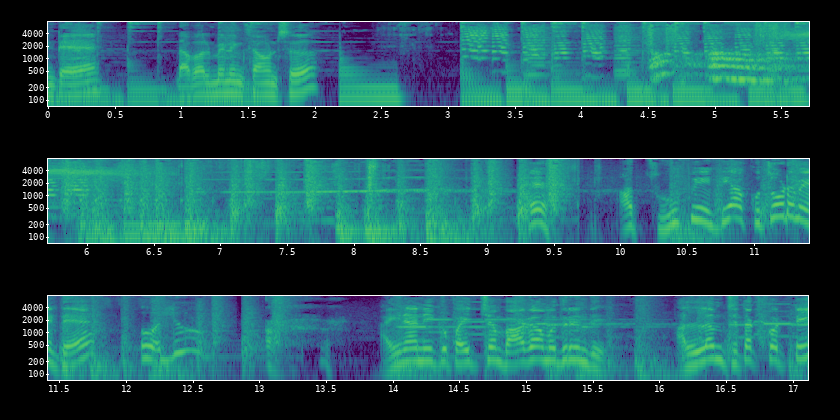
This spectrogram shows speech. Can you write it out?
ఏంటే? డబల్ మీనింగ్ సౌండ్స్ ఏ, ఆ చూపు ఏంటి? ఆ కూర్చోవడం ఏంటే? అయినా నీకు పైత్యం బాగా ముదిరింది. అల్లం చితక్కొట్టి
